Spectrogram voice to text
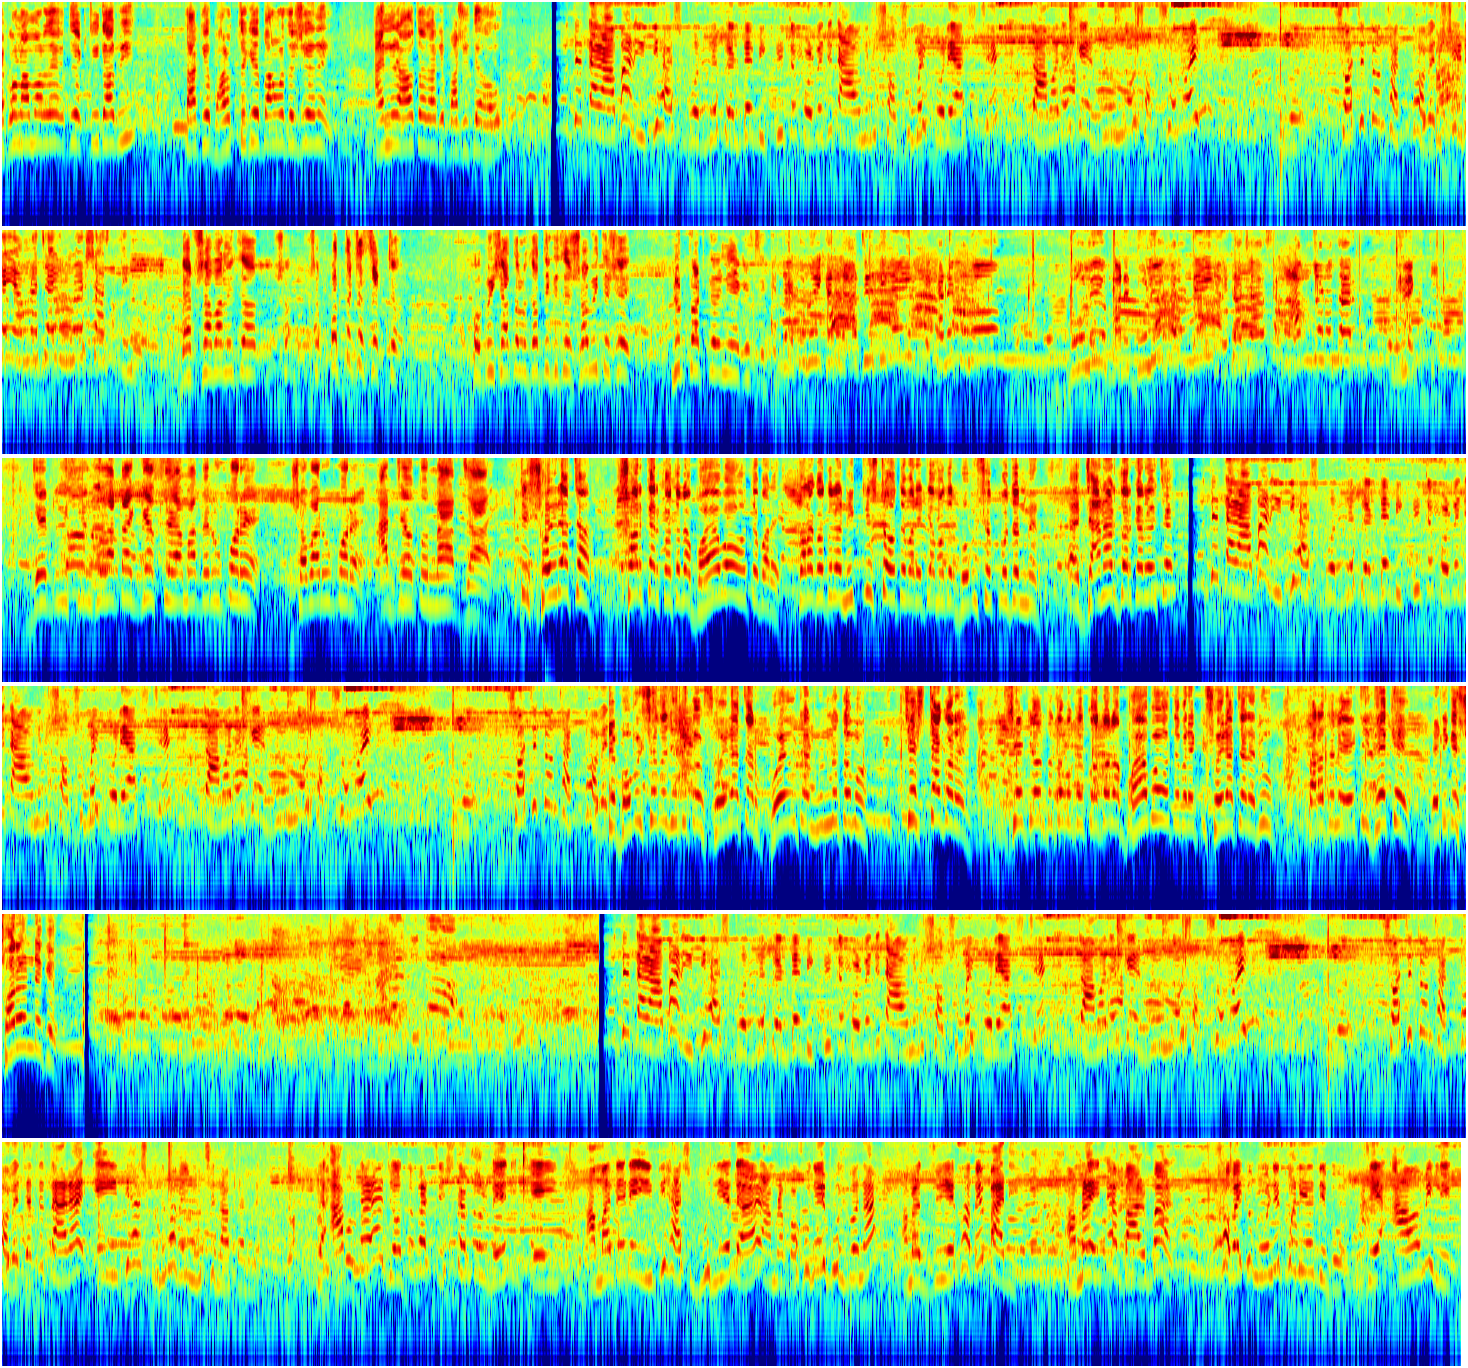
এখন আমাদের একটি দাবি তাকে ভারত থেকে বাংলাদেশে এনে আইনের আওতায় তাকে ফাঁসি দেওয়া হোক। মধ্যে তারা আবার ইতিহাস বদলে ফেলবে বিকৃত করবে যেটা আওয়ামী লীগ সবসময় করে আসছে। তো আমাদেরকে এর জন্য সবসময় সচেতন থাকতে হবে। সেটাই আমরা চাই ওনার শাস্তি হোক। ব্যবসা বাণিজ্য প্রত্যেকটা সেক্টর অফিস আদালত যত কিছু সবই তো সে লুটপাট করে নিয়ে গেছে। এটা কোনো এখানে রাজনীতি নেই এখানে কোনো দলীয় মানে দলীয়করণ নেই এটা জাস্ট আম জনতার অভিব্যক্তি যে বিশৃঙ্খলাটা গেছে আমাদের উপরে সবার উপরে আর যেহেতু না যায়। একটি স্বৈরাচার সরকার কতটা ভয়াবহ হতে পারে তারা কতটা নিকৃষ্ট হতে পারে এটি আমাদের ভবিষ্যৎ প্রজন্মের জানার দরকার রয়েছে। মধ্যে তারা আবার ইতিহাস বদলে ফেলবে বিকৃত করবে যেটা আওয়ামী লীগ সবসময় করে আসছে। তো আমাদেরকে জন্য সবসময় সচেতন থাকতে হবে। যে ভবিষ্যতে যদি কেউ স্বৈরাচার হয়ে ওঠার ন্যূনতম চেষ্টা করেন সেটি অন্তত কতটা ভয়াবহ হতে পারে একটি স্বৈরাচারের রূপ, তারা যেন এটি দেখে, এটিকে স্মরণ রেখে আবার ইতিহাস বদলে ফেলবে, বিকৃত করবে, যেটা আওয়ামী লীগ সবসময় করে আসছে। তো আমাদেরকে এর জন্য সবসময় সচেতন থাকতে হবে, যাতে তারা এই ইতিহাস কোনোভাবেই মুছে না ফেলে। আপনারা যতবার চেষ্টা করবেন এই আমাদের এই ইতিহাস ভুলিয়ে দেওয়ার, আমরা কখনোই ভুলবো না, আমরা যেভাবে পারি। আমরা এটা বারবার সবাইকে মনে করিয়ে দেব যে আওয়ামী লীগ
